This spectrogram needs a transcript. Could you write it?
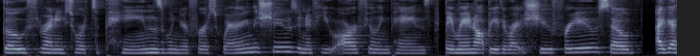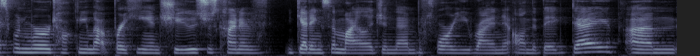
go through any sorts of pains when you're first wearing the shoes. And if you are feeling pains, they may not be the right shoe for you. So I guess when we're talking about breaking in shoes, just kind of getting some mileage in them before you run on the big day. Um,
